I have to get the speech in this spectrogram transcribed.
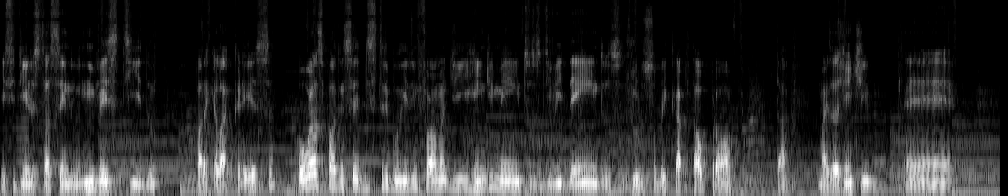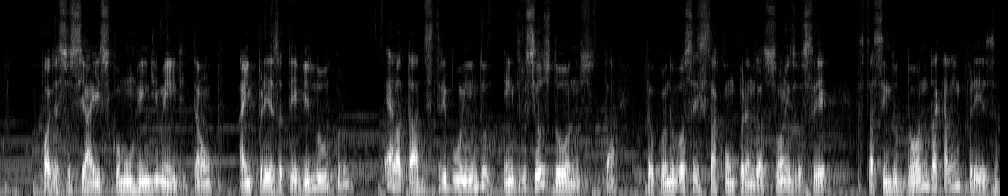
esse dinheiro está sendo investido para que ela cresça, ou elas podem ser distribuídas em forma de rendimentos, dividendos, juros sobre capital próprio, tá? Mas a gente é, pode associar isso como um rendimento. Então, a empresa teve lucro, ela está distribuindo entre os seus donos, tá? Então, quando você está comprando ações, você está sendo dono daquela empresa.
